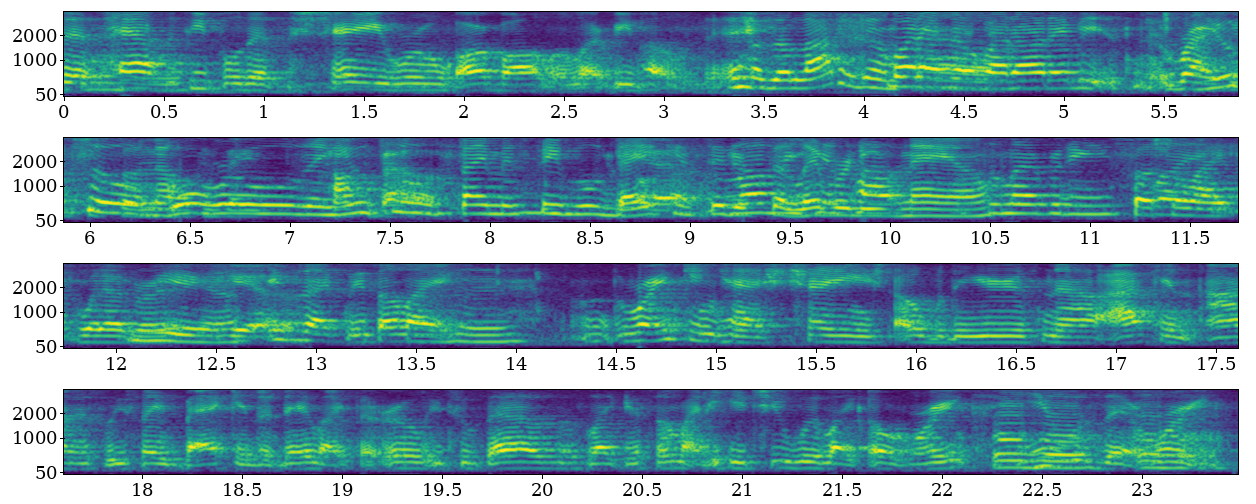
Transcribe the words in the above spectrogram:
that half the people that the shade room or Baller Alert be posting. Because a lot of them. But I know um, about all their business. Right. but you still YouTube know 'cause they gurus and YouTube about famous people, they Yeah. consider Love celebrities now. Celebrities, socialites, like- whatever. Yeah. yeah. Exactly. So like Mm-hmm. Ranking has changed over the years now. I can honestly say back in the day, like the early two thousands, like if somebody hit you with like a rank, you was that rank.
